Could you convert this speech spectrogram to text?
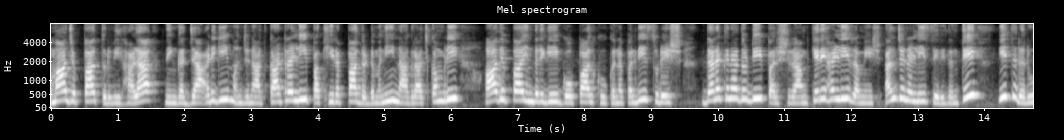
ಅಮಾಜಪ್ಪ, ತುರ್ವಿಹಾಳ, ನಿಂಗಜ್ಜ, ಅಡಿಗಿ, ಮಂಜುನಾಥ್, ಕಾಟ್ರಳ್ಳಿ, ಪಖೀರಪ್ಪ, ದೊಡ್ಡಮನಿ, ನಾಗರಾಜ್ ಕಂಬಳಿ ಆದಿಪ್ಪ ಇಂದರಿಗಿ, ಗೋಪಾಲ್, ಕೂಕನಪಲ್ಲಿ, ಸುರೇಶ್, ದನಕನದೊಡ್ಡಿ, ಪರಶುರಾಮ್, ಕೆರೆಹಳ್ಳಿ, ರಮೇಶ್ ಅಂಜನಹಳ್ಳಿ ಸೇರಿದಂತೆ ಇತರರು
